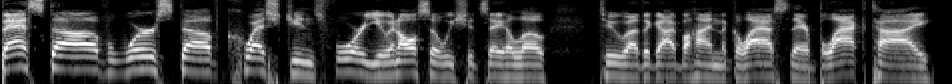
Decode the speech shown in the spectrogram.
best of, worst of questions for you, and also we should say hello to uh, the guy behind the glass there, Black Tie,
